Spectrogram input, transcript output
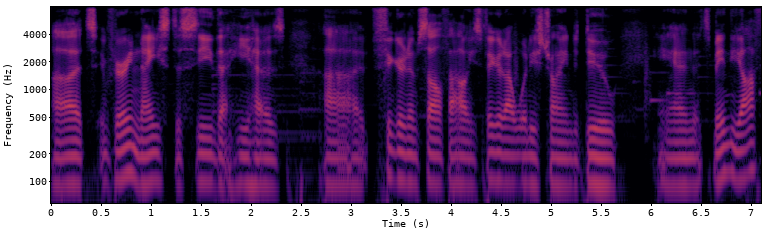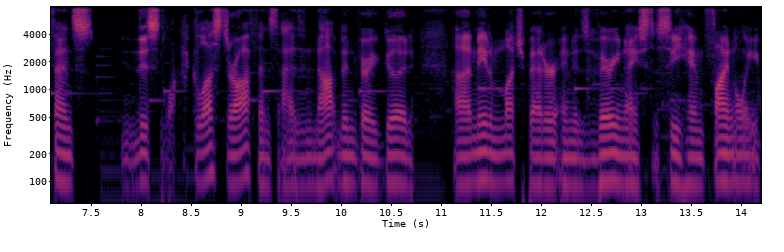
Uh, it's very nice to see that he has uh, figured himself out. He's figured out what he's trying to do, and it's made the offense this lackluster offense that has not been very good uh, made him much better, and it's very nice to see him finally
